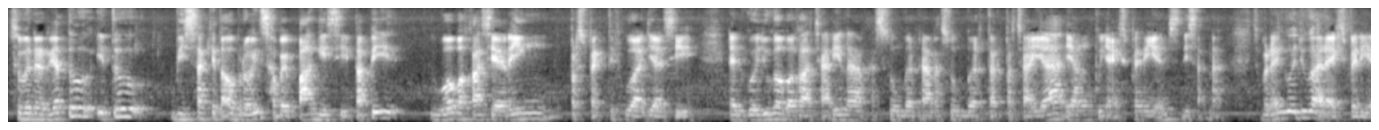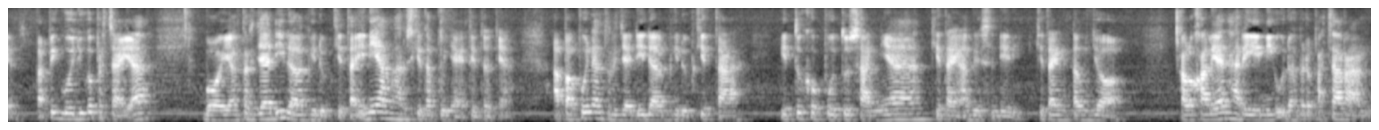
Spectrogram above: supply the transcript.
sebenarnya tuh itu bisa kita obrolin sampai pagi sih tapi gue bakal sharing perspektif gue aja sih. Dan gue juga bakal cari narasumber narasumber terpercaya yang punya experience di sana. Sebenarnya gue juga ada experience tapi gue juga percaya bahwa yang terjadi dalam hidup kita ini yang harus kita punya attitude-nya. Apa pun yang terjadi dalam hidup kita itu keputusannya kita yang ambil sendiri kita yang tanggung jawab. Kalau kalian hari ini udah berpacaran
